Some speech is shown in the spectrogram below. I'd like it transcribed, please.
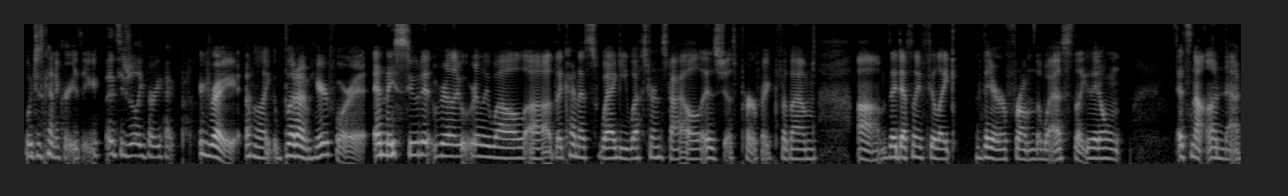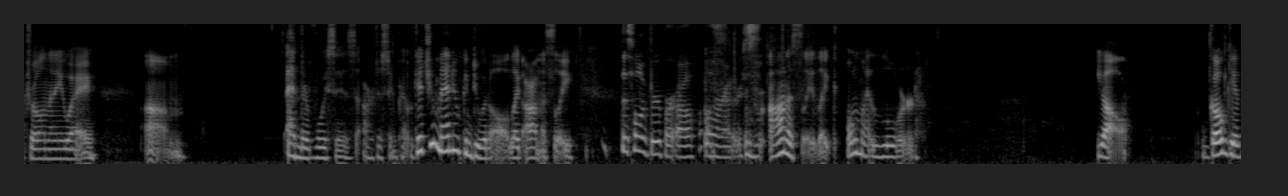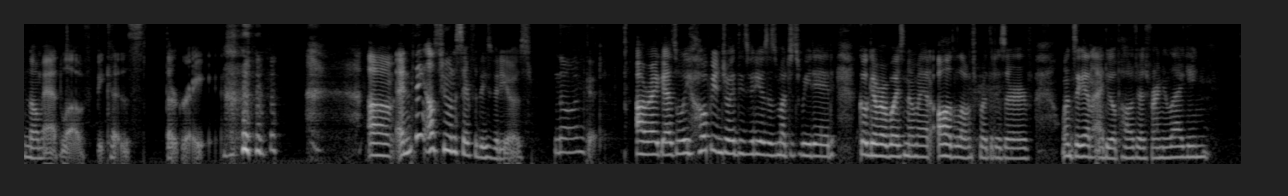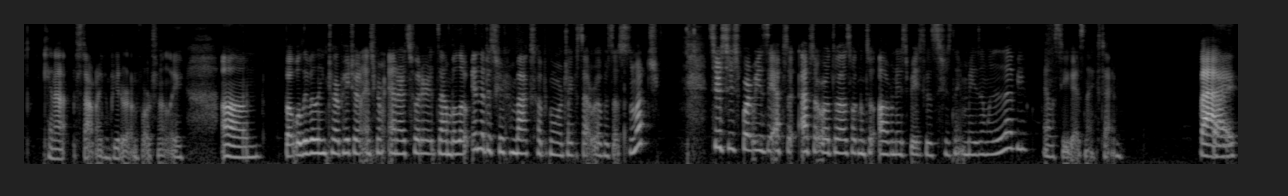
which is kind of crazy. It's usually very hype. Right. I'm like, but I'm here for it. And they suit it really, really well. Uh, the kind of swaggy Western style is just perfect for them. Um, they definitely feel like they're from the West. Like they don't, it's not unnatural in any way. Um, and their voices are just incredible. Get you men who can do it all. Like honestly, This whole group are all, all arounders. honestly, like oh my lord, y'all, go give Nomad love because they're great. um, anything else you want to say for these videos? No, I'm good. All right, guys. Well, we hope you enjoyed these videos as much as we did. Go give our boys Nomad all the love and support they deserve. Once again, I do apologize for any lagging. Cannot stop my computer, unfortunately. Um, but we'll leave a link to our Patreon, Instagram, and our Twitter down below in the description box. Hope you can more check us out. Robos us so much. Seriously, support means the absolute, absolute world to us. Welcome to all of our new space because it's just amazing. We love you, and we'll see you guys next time. Bye. Bye.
